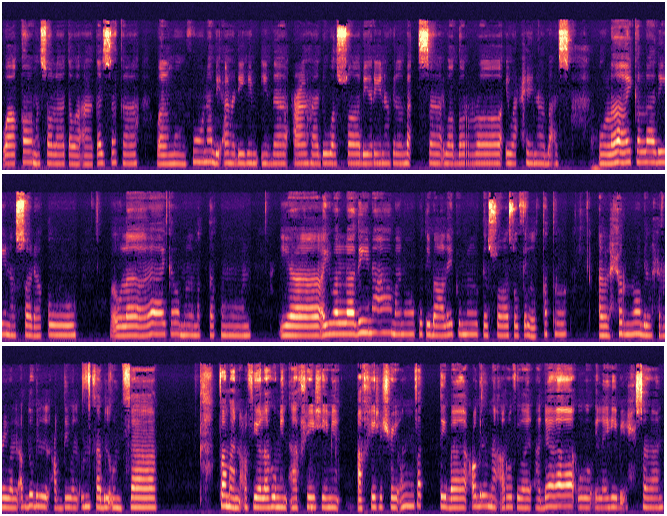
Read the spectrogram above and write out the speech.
وأقام الصلاة وآتى الزكاة والموفون بعهدهم إذا عاهدوا والصابرين في البأساء والضراء وحين البأس أولئك الذين صدقوا وأولئك هم المتقون يا أيها الذين آمنوا كتب عليكم القصاص في القتل الحر بالحر والعبد بالعبد والأنثى بالأنثى فمن عفي له من أخيه من أخيه شيء فاتباع بالمعروف والأداء إليه بإحسان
